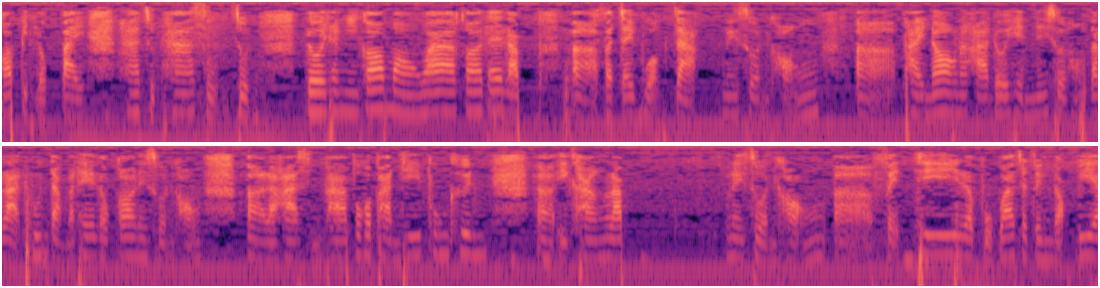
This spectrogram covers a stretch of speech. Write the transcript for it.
ก็ปิดลบไป 5.50 จุด โดยทั้งนี้ก็มองว่าก็ได้รับปัจจัยบวกจากในส่วนของอภายนอกนะคะ โดยเห็นในส่วนของตลาดหุ้นต่างประเทศ แล้วก็ในส่วนของอราคาสินค้าโภคภัณฑ์ที่พุ่งขึ้นอออีกครั้งรับ ในส่วนของเฟดที่ระบุว่าจะตึงดอกเบี้ย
